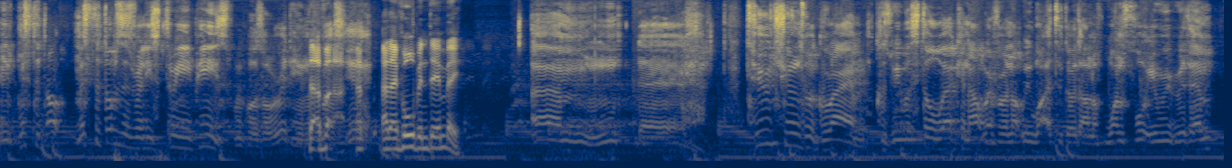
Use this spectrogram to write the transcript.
yeah. Mr. Dub, Mr. Dubs has released three EPs with us already. In the first year. And they've all been DnB. Um, the two tunes were grime because we were still working out whether or not we wanted to go down a 140 route with him.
